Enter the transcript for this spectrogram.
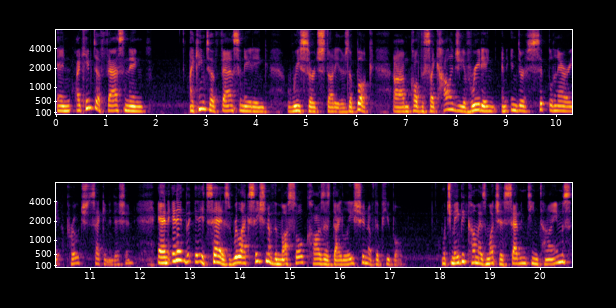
and i came to a fascinating I came to a fascinating research study. There's a book um, called The Psychology of Reading An Interdisciplinary Approach, second edition. And in it, it says relaxation of the muscle causes dilation of the pupil, which may become as much as 17 times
